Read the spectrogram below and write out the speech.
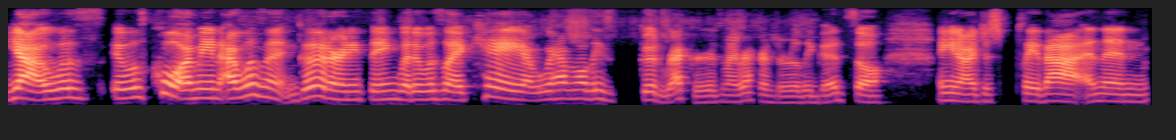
yeah, it was it was cool. I mean, I wasn't good or anything, but it was like, hey, we have all these good records. My records are really good, so you know, I just play that. And then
